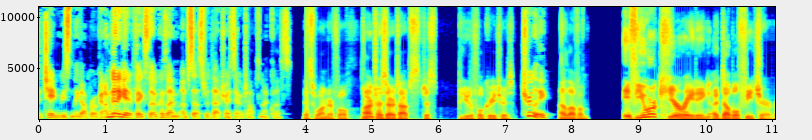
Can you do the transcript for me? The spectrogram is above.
the chain recently got broken. I'm gonna get it fixed though because I'm obsessed with that Triceratops necklace. It's wonderful. Aren't Triceratops just beautiful creatures? Truly. I love them. If you were curating a double feature,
